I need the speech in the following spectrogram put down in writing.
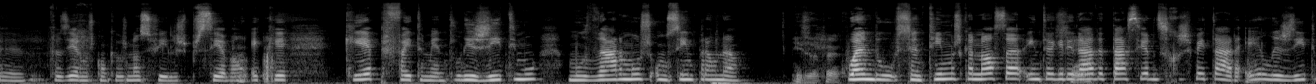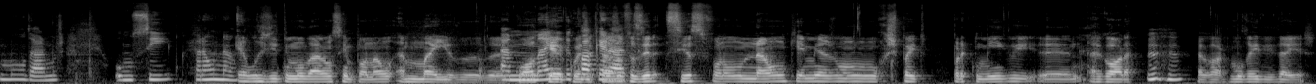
uh, fazermos com que os nossos filhos percebam, é que, que é perfeitamente legítimo mudarmos um sim para um não. Exatamente. Quando sentimos que a nossa integridade está a ser desrespeitada. É legítimo mudarmos um sim para um não. É legítimo mudar um sim para um não a meio de, de A qualquer meio de coisa qualquer que estás a fazer, se esse for um não que é mesmo um respeito para comigo e, eh, agora. Uhum. Agora, mudei de ideias.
